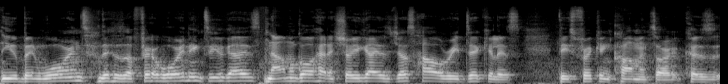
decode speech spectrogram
You've been warned. This is a fair warning to you guys. Now I'm gonna go ahead and show you guys just how ridiculous these freaking comments are because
